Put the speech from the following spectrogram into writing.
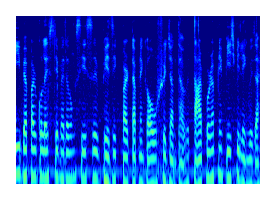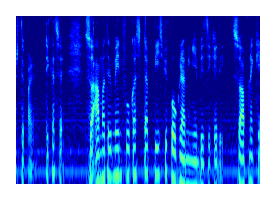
এই ব্যাপারগুলো HTML এবং সিএসএস এর বেসিক পার্টটা আপনাকে অবশ্যই জানতে হবে। তারপর আপনি পিএইচপি ল্যাঙ্গুয়েজ আসতে পারেন, ঠিক আছে? সো আমাদের মেইন ফোকাসটা পিএইচপি প্রোগ্রামিং এ বেসিক্যালি সো আপনাকে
